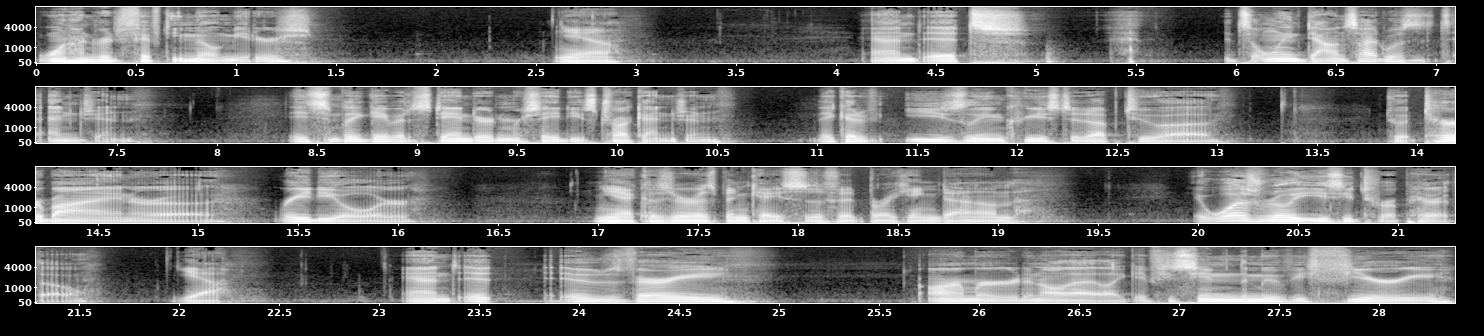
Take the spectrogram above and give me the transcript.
150 millimeters, Yeah. and it its only downside was its engine. They simply gave it a standard Mercedes truck engine. They could have easily increased it up to a to a turbine or a radial or Yeah, because there has been cases of it breaking down. it was really easy to repair though. Yeah. And it it was very armored and all that. Like if you've seen the movie Fury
